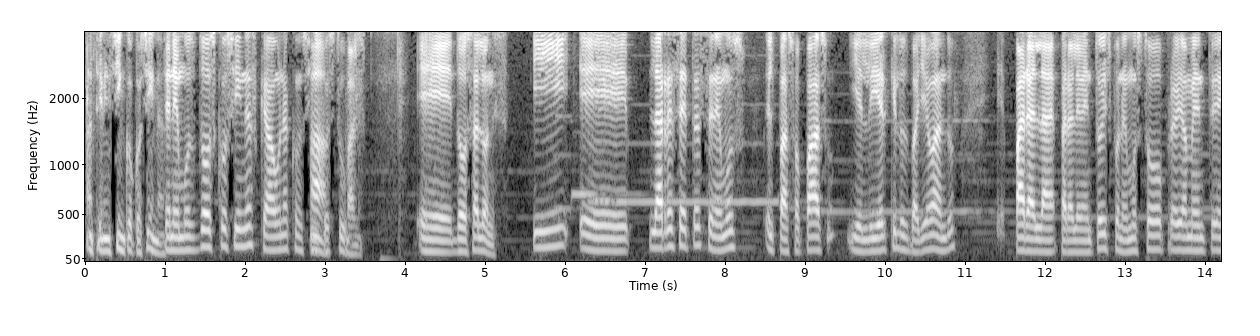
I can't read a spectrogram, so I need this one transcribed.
Ah, tienen cinco cocinas. Tenemos dos cocinas, cada una con cinco ah, estufas. Eh, dos salones. Y eh, las recetas tenemos el paso a paso y el líder que los va llevando. Eh, para, la, para el evento disponemos todo previamente,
